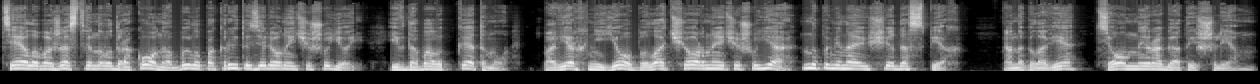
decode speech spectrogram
Тело божественного дракона было покрыто зеленой чешуей, и вдобавок к этому поверх нее была черная чешуя, напоминающая доспех, а на голове темный рогатый шлем.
